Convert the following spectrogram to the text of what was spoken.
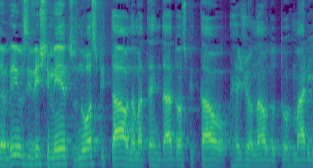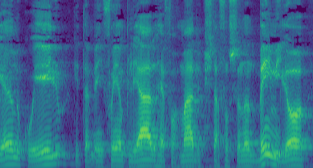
também os investimentos no hospital, na maternidade do Hospital Regional Dr. Mariano Coelho, que também foi ampliado, reformado, que está funcionando bem melhor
